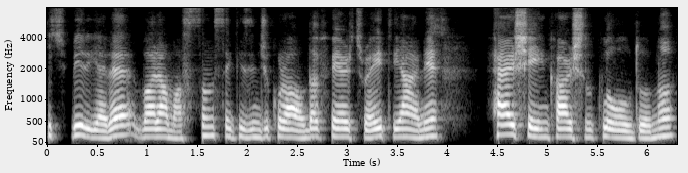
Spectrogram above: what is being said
hiçbir yere varamazsın. 8. kuralda fair trade yani her şeyin karşılıklı olduğunu,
